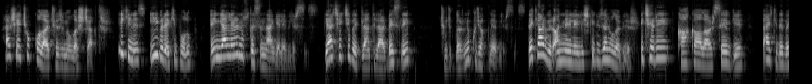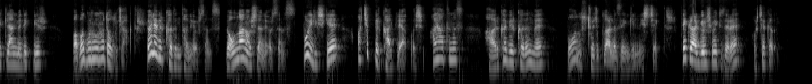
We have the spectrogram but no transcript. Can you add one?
her şey çok kolay çözüme ulaşacaktır. İkiniz iyi bir ekip olup Engellerin üstesinden gelebilirsiniz. Gerçekçi beklentiler besleyip çocuklarını kucaklayabilirsiniz. Bekar bir anneyle ilişki güzel olabilir. İçeriği kahkahalar, sevgi, belki de beklenmedik bir baba gururu da olacaktır. Böyle bir kadın tanıyorsanız ve ondan hoşlanıyorsanız bu ilişkiye açık bir kalple yaklaşın. Hayatınız harika bir kadın ve bonus çocuklarla zenginleşecektir. Tekrar görüşmek üzere, hoşçakalın.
